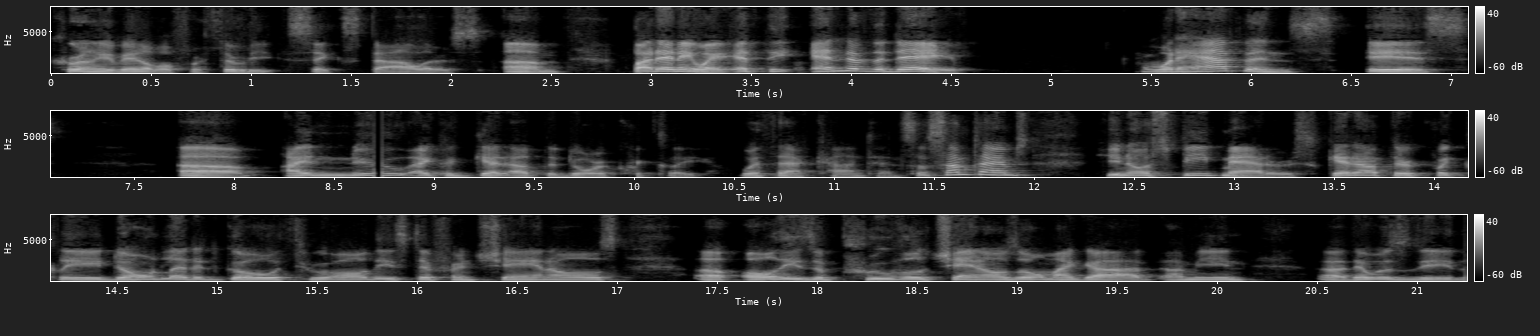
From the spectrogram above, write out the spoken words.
currently available for $36. Um, but anyway, at the end of the day, what happens is uh, I knew I could get out the door quickly with that content. So sometimes, you know, speed matters. Get out there quickly. Don't let it go through all these different channels, uh, all these approval channels. Oh my God. I mean, uh, there was the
